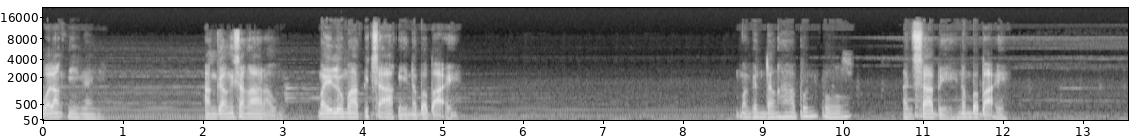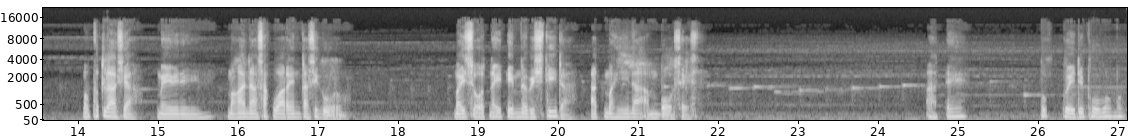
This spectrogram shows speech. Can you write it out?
walang ingay. Hanggang isang araw, may lumapit sa akin na babae. Magandang hapon po, ang sabi ng babae. Maputla siya, may mga nasa 40 siguro. May suot na itim na bestida at mahina ang boses. Ate, pu- pwede po ba mag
